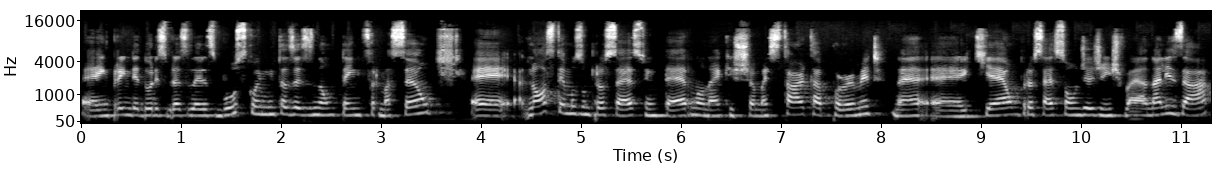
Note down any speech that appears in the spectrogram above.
é, empreendedores brasileiros buscam e muitas vezes não têm informação. É, nós temos um processo interno, né, que chama Startup Permit, né, é, que é um processo onde a gente vai analisar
